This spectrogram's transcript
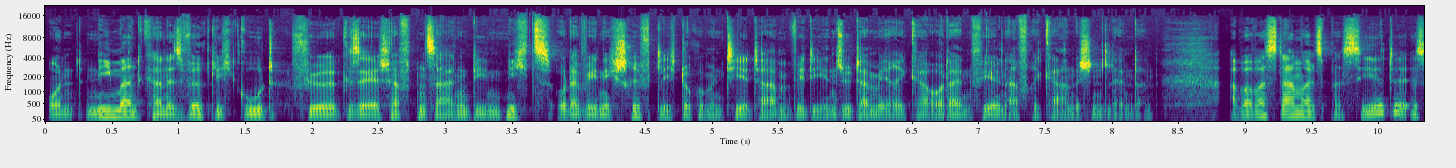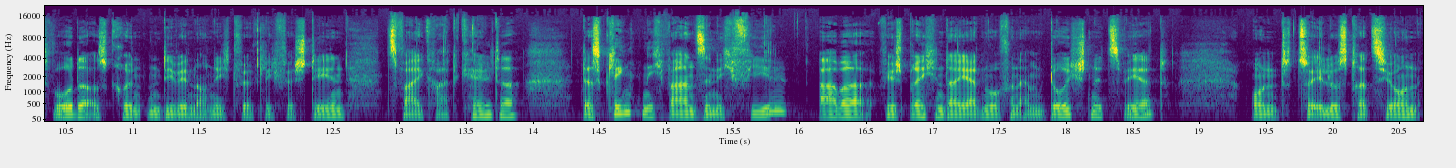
Und niemand kann es wirklich gut für Gesellschaften sagen, die nichts oder wenig schriftlich dokumentiert haben, wie die in Südamerika oder in vielen afrikanischen Ländern. Aber was damals passierte, es wurde aus Gründen, die wir noch nicht wirklich verstehen, zwei Grad kälter. Das klingt nicht wahnsinnig viel, aber wir sprechen da ja nur von einem Durchschnittswert. Und zur Illustration,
